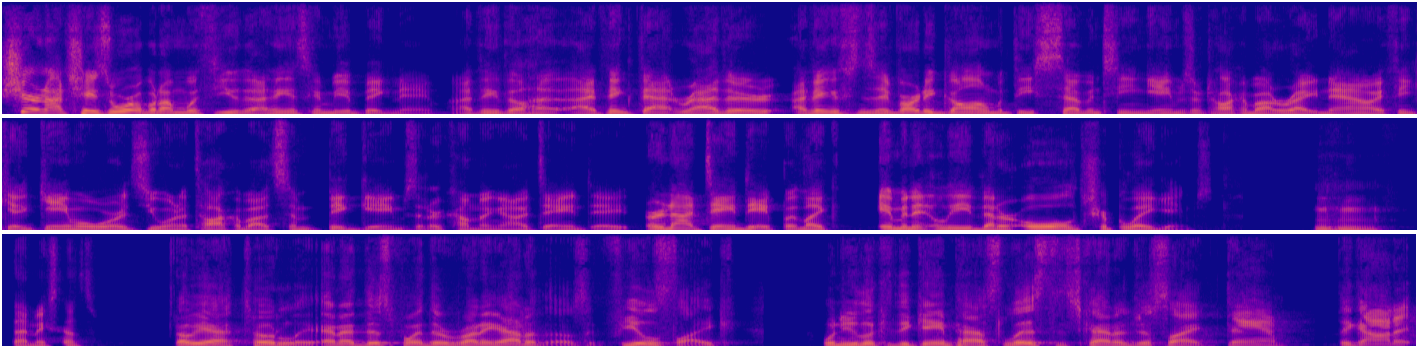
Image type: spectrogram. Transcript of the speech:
Sure, not change the world, but I'm with you that I think it's going to be a big name. I think they'll have, I think that rather, I think since they've already gone with these 17 games they're talking about right now, I think at Game Awards, you want to talk about some big games that are coming out day and date, or not day and date, but like imminently that are old AAA games. hmm That makes sense. Oh yeah, totally. And at this point, they're running out of those. It feels like when you look at the Game Pass list, it's kind of just like, damn, they got it.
